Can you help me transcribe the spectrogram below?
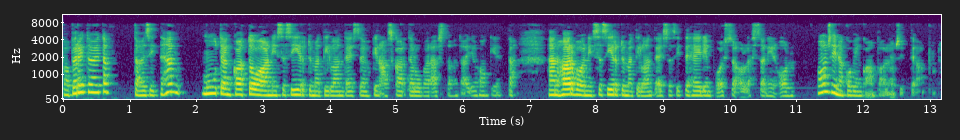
paperitöitä, tai sitten hän muuten katoaa niissä siirtymätilanteissa johonkin askarteluvarastoon tai johonkin, että hän harvoin niissä siirtymätilanteissa sitten Heidin poissa ollessa niin on, on siinä kovinkaan paljon sitten apuna.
